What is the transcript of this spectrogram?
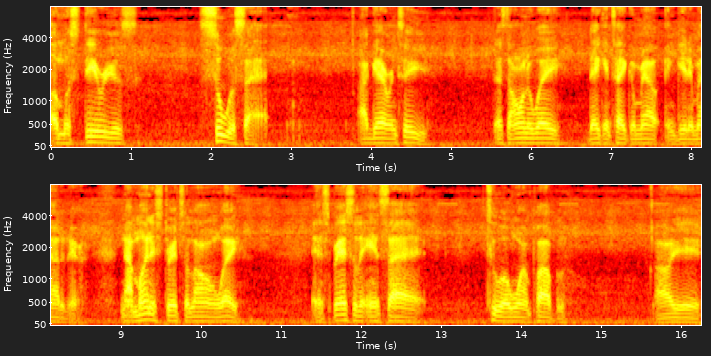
a mysterious suicide. I guarantee you. That's the only way they can take him out and get him out of there. Now, money stretch a long way, especially inside 201 Poplar. Oh, yeah.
